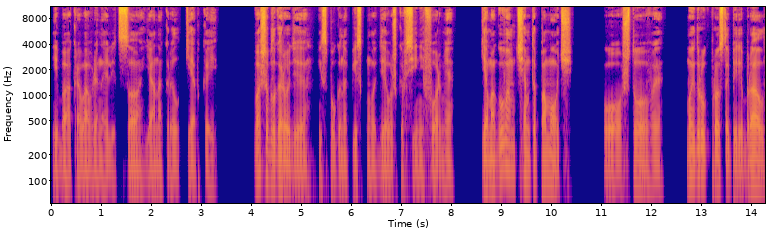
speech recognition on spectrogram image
ибо окровавленное лицо я накрыл кепкой. «Ваше благородие!» — испуганно пискнула девушка в синей форме. «Я могу вам чем-то помочь?» «О, что вы! Мой друг просто перебрал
